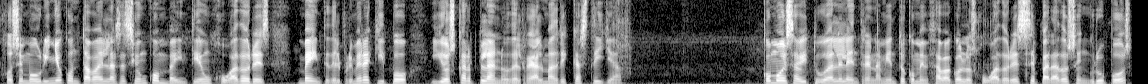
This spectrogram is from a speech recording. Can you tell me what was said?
José Mourinho contaba en la sesión con 21 jugadores, 20 del primer equipo y Óscar Plano del Real Madrid Castilla. Como es habitual, el entrenamiento comenzaba con los jugadores separados en grupos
